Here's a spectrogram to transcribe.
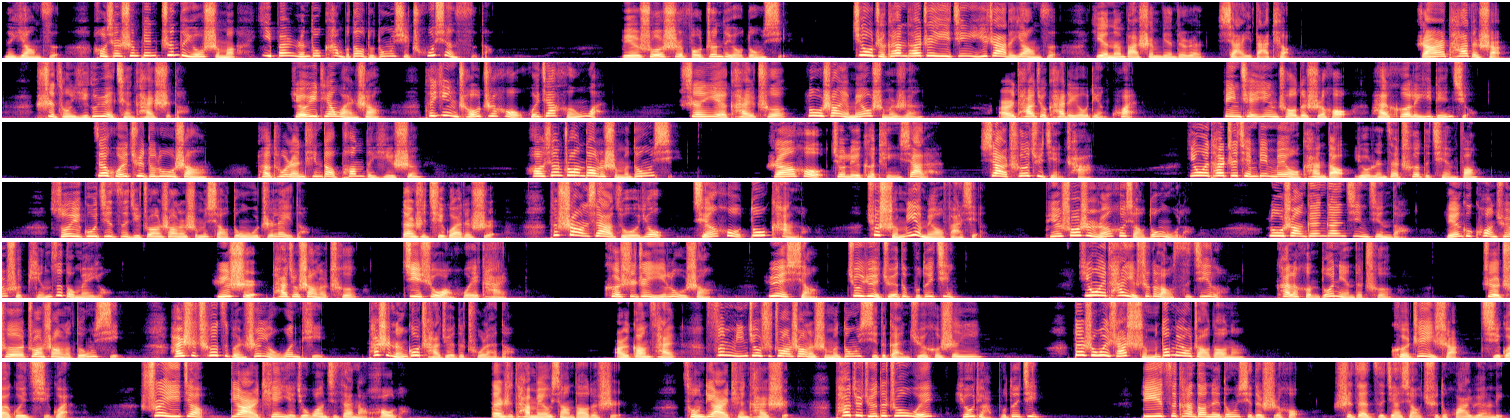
那样子好像身边真的有什么一般人都看不到的东西出现似的。别说是否真的有东西。就只看他这一惊一乍的样子，也能把身边的人吓一大跳。然而他的事儿是从一个月前开始的。有一天晚上，他应酬之后回家很晚，深夜开车，路上也没有什么人，而他就开的有点快，并且应酬的时候还喝了一点酒。在回去的路上，他突然听到“砰”的一声，好像撞到了什么东西。然后就立刻停下来，下车去检查，因为他之前并没有看到有人在车的前方，所以估计自己撞上了什么小动物之类的。但是奇怪的是，他上下左右前后都看了，却什么也没有发现。别说是人和小动物了，路上干干净净的，连个矿泉水瓶子都没有。于是他就上了车，继续往回开。可是这一路上，越想就越觉得不对劲，因为他也是个老司机了，开了很多年的车，这车撞上了东西，还是车子本身有问题，他是能够察觉得出来的。而刚才分明就是撞上了什么东西的感觉和声音，但是为啥什么都没有找到呢？可这事儿奇怪归奇怪，睡一觉，第二天也就忘记在脑后了。但是他没有想到的是，从第二天开始，他就觉得周围有点不对劲。第一次看到那东西的时候，是在自家小区的花园里。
